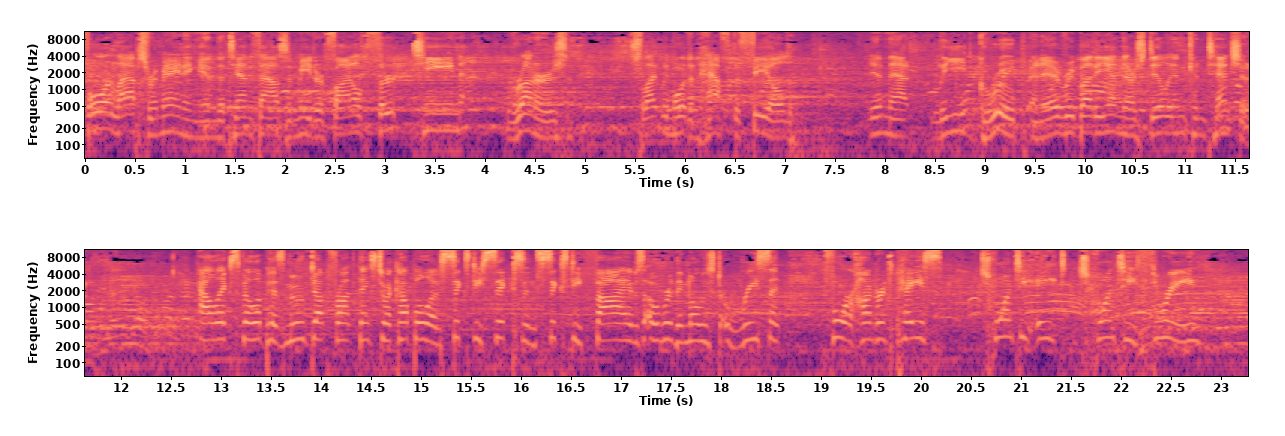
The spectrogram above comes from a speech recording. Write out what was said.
Four laps remaining in the 10,000 meter final. 13 runners, slightly more than half the field in that lead group, and everybody in there still in contention. Alex Phillip has moved up front thanks to a couple of 66 and 65s over the most recent 400 pace, 28-23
